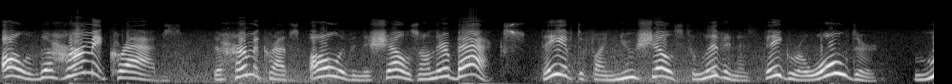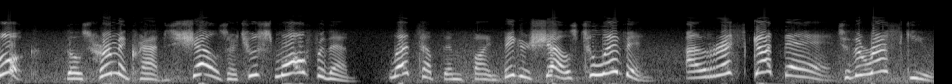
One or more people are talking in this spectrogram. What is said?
all of the hermit crabs. The hermit crabs all live in the shells on their backs. They have to find new shells to live in as they grow older. Look, Those hermit crabs' shells are too small for them. Let's help them find bigger shells to live in. Al rescate! To the rescue!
